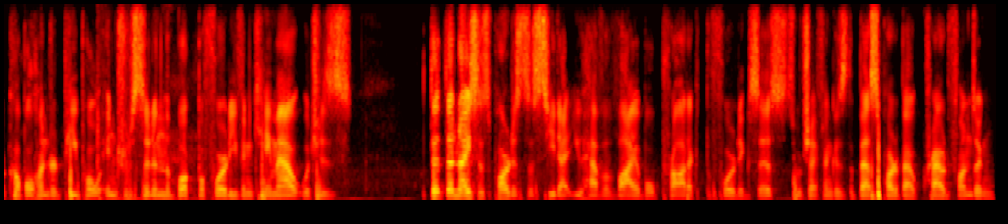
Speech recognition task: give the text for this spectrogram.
a couple hundred people interested in the book before it even came out, which is the, the nicest part is to see that you have a viable product before it exists, which I think is the best part about crowdfunding.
